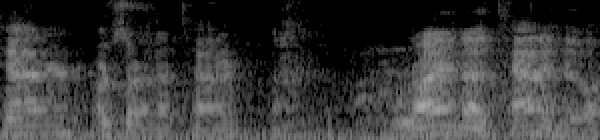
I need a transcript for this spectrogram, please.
Tanner, or sorry, not Tanner. Ryan uh, Tannehill.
